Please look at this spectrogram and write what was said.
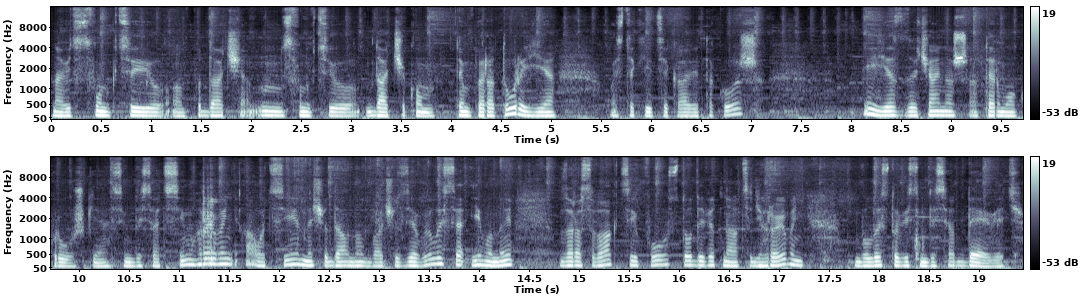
Навіть з функцією е, подачі, з функцією датчиком температури є ось такі цікаві також. І є, звичайно ж, термокружки 77 гривень, а оці нещодавно бачу з'явилися і вони зараз в акції по 119 гривень, були 189.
